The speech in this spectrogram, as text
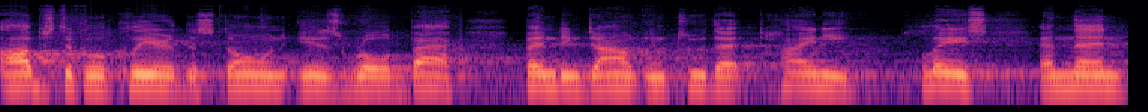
Obstacle cleared, the stone is rolled back, bending down into that tiny place, and then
